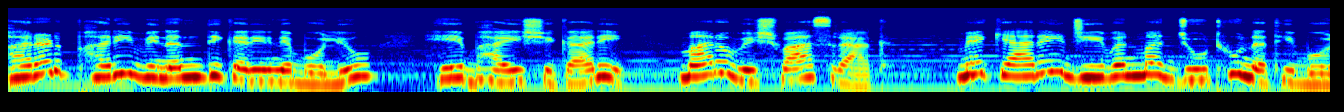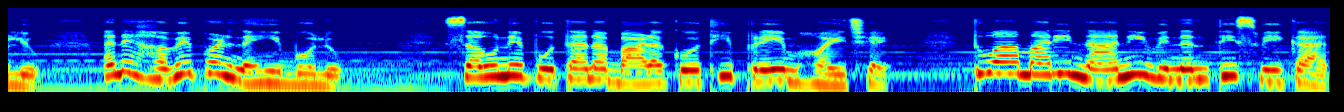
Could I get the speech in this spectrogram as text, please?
હરણ ફરી વિનંતી કરીને બોલ્યું, હે ભાઈ શિકારી, મારો વિશ્વાસ રાખ. મેં ક્યારેય જીવનમાં જૂઠું નથી બોલ્યું અને હવે પણ નહીં બોલું. સૌને પોતાના બાળકોથી પ્રેમ હોય છે. તું આ મારી નાની વિનંતી સ્વીકાર.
